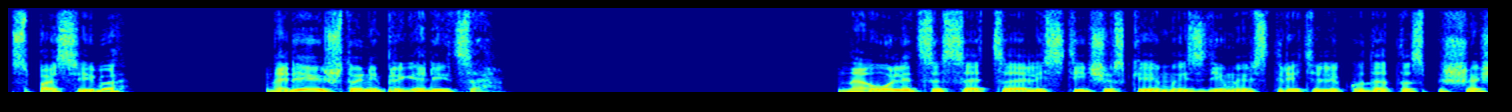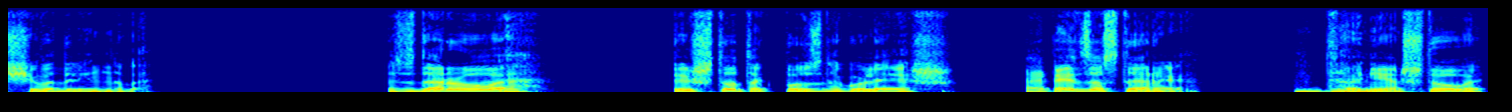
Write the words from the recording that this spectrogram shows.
Спасибо. Надеюсь, что не пригодится. На улице социалистической мы с Димой встретили куда-то спешащего длинного. «Здорово! Ты что так поздно гуляешь? Опять за старое?» «Да нет, что вы!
